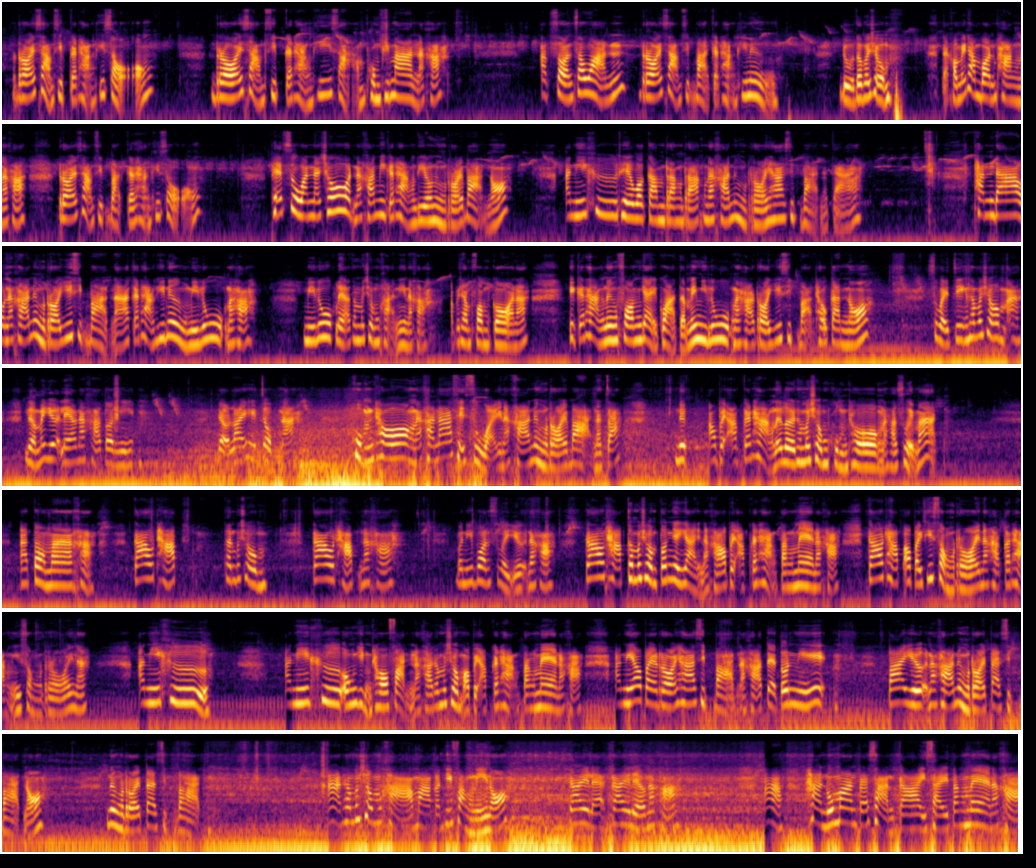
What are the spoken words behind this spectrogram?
130กระถางที่2 130กระถางที่3พรมพิมานนะคะ อักษรสวรรค์ร้อยสามสิบบาทกระถางที่หนึ่งดูท่านผู้ชม แต่เขาไม่ทำบอลพังนะคะร้อยสามสิบบาทกระถางที่สองเพชรสุวรรณโชตนะคะ มีกระถางเดียวหนึ่งร้อยบาทเนาะอันนี้คือเทวกรรมรังรักนะคะหนึ่งร้อยห้าสิบบาทนะจ๊ะพันดาวนะคะหนึ่งร้อยี่สิบบาทนะ กระถางที่หนึ่งมีลูกนะคะ มีลูกแล้วท่านผู้ชมค่ะนี่นะคะ เอาไปทำฟอร์มกอนะ อีกกระถางหนึ่งฟอร์มใหญ่กว่า แต่ไม่มีลูกนะคะร้อยี่สิบาทเท่ากันเนาะสวยจริงท่านผู้ชมอะเหลือไม่เยอะแล้วนะคะ ตอนนี้ เดี๋ยวไล่ให้จบนะขุมทองนะคะ หน้าสวยๆนะคะหนึ่งร้อยบาทนะจ๊ะนึกเอาไปอัพกระถางได้เลยท่านผู้ชมขุมทองนะคะ สวยมากอะต่อมาค่ะเก้าทับท่านผู้ชมเก้าทับนะคะ วันนี้บอลสวยเยอะนะคะ9ทับท่านผู้ชมต้นใหญ่ๆนะคะ เอาไปอัพกระถางตังแม่นะคะ9ทับเอาไปที่ 200 นะคะ กระถางนี้ 200 นะ อันนี้คือ อันนี้คือองค์หญิงทอฝันนะคะท่านผู้ชมเอาไปอัพกระถางตั้งแม่นะคะ อันนี้เอาไปร้อยห้าสิบบาทนะคะ แต่ต้นนี้ป้ายเยอะนะคะหนึ่งร้อยแปดสิบบาทเนาะหนึ่งร้อยแปดสิบบาท อะท่านผู้ชมขามากันที่ฝั่งนี้เนาะ ใกล้และใกล้แล้วนะคะอะหานุมานประสานกายไซส์ตั้งแม่นะคะ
